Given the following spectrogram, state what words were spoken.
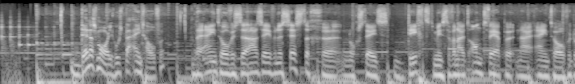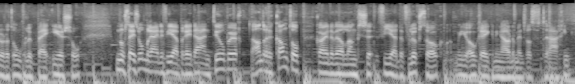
Dennis Mooi, hoe bij Eindhoven? Bij Eindhoven is de A67 uh, nog steeds dicht. Tenminste vanuit Antwerpen naar Eindhoven door dat ongeluk bij Eersel. Nog steeds omrijden via Breda en Tilburg. De andere kant op kan je er wel langs uh, via de vluchtstrook. Maar moet je ook rekening houden met wat vertraging.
